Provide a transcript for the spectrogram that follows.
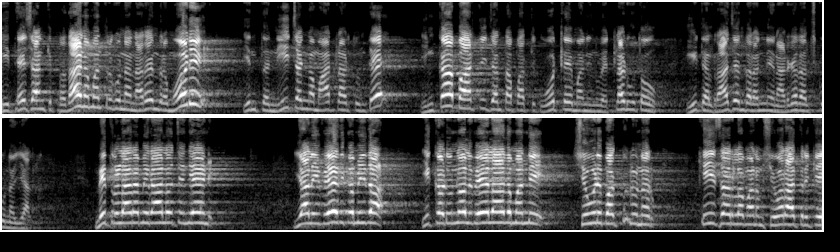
ఈ దేశానికి ప్రధానమంత్రిగా ఉన్న నరేంద్ర మోడీ ఇంత నీచంగా మాట్లాడుతుంటే ఇంకా భారతీయ జనతా పార్టీకి ఓట్లేమని నువ్వు ఎట్లా అడుగుతావు? ఈటల రాజేందర్ అని నేను అడగదలుచుకున్న ఇవాళ మిత్రులారా మీరు ఆలోచన చేయండి. ఇవాళ ఈ వేదిక మీద ఇక్కడ ఉన్న వాళ్ళు వేలాది మంది శివుడి భక్తులు ఉన్నారు. కీసర్లో మనం శివరాత్రికి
